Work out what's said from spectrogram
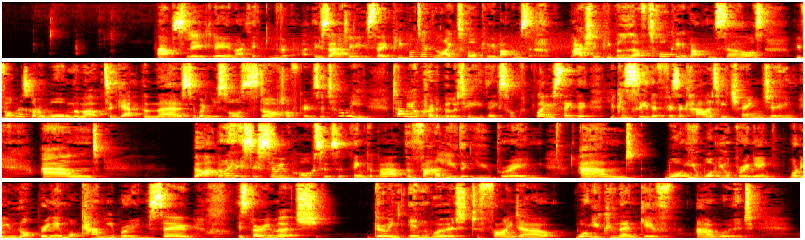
Absolutely. And I think exactly what you say. People don't like talking about themselves. Actually, people love talking about themselves. We've almost got to warm them up to get them there. So when you sort of start off going, so tell me, tell me your credibility, they sort of, like you say, that you can see the physicality changing. And, but, but it's, it's so important to think about the value that you bring and what you, what you're bringing, what are you not bringing, what can you bring? So it's very much going inward to find out what you can then give outward.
